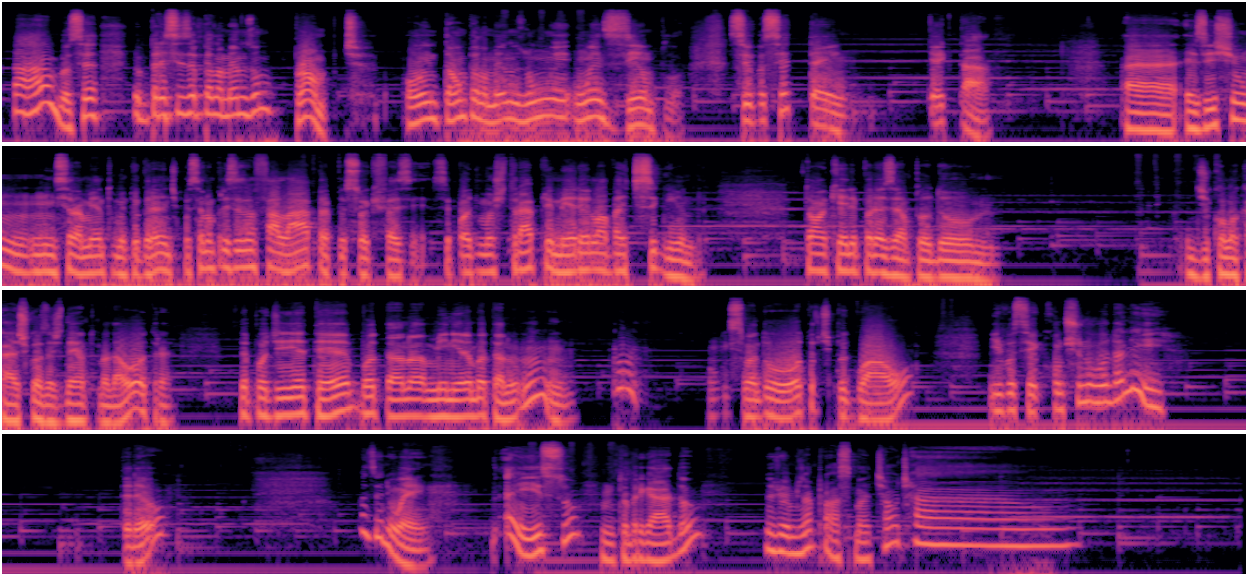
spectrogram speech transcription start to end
Ah, você precisa pelo menos um prompt. Ou então pelo menos um, um exemplo. Se você tem. O que é que tá? Uh, existe um, um, ensinamento muito grande, você não precisa falar para a pessoa que fazer. Você pode mostrar primeiro e ela vai te seguindo. Então aquele, por exemplo, do de colocar as coisas dentro uma da outra, você poderia ter botando a menina botando um, um em cima do outro, tipo igual, e você continua dali. Entendeu? Mas anyway, é isso. Muito obrigado. Nos vemos na próxima. Tchau, tchau.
